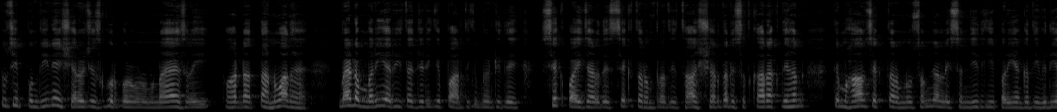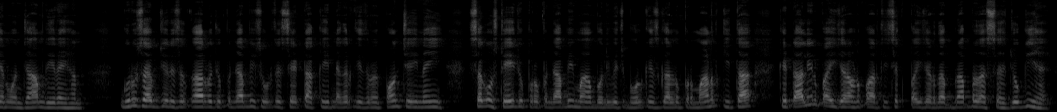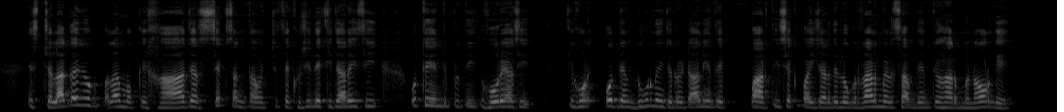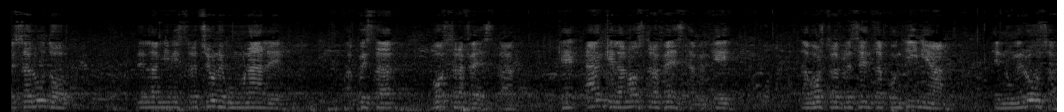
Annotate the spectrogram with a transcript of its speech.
ਤੁਸੀਂ ਪੁੰਤੀਨੀਆ ਸ਼ਹਿਰ ਵਿੱਚ ਇਸ ਗੁਰਪੁਰਬ ਨੂੰ ਮਨਾਇਆ, ਇਸ ਲਈ ਤੁਹਾਡਾ ਧੰਨਵਾਦ ਹੈ। ਮੈਡਮ ਮਰੀਆ ਰੀਤਾ ਜਿਹੜੀ ਕਿ ਭਾਰਤੀ ਕਮਿਊਨਿਟੀ ਦੇ ਸਿੱਖ ਭਾਈਚਾਰੇ ਦੇ ਸਿੱਖ ਧਰਮ ਪ੍ਰਤੀ ਖਾਸ ਸ਼ਰਧਾ ਤੇ ਸਤਿਕਾਰ ਰੱਖਦੇ ਹਨ ਤੇ ਮਹਾਨ ਸਿੱਖ ਧਰਮ ਨੂੰ ਸਮਝਣ ਲਈ ਸੰਜੀਦਗੀ ਭਰੀਆਂ ਗਤੀਵਿਧੀਆਂ ਨੂੰ ਅੰਜਾਮ ਦੇ ਰਹੇ ਹਨ। ਗੁਰੂ ਸਾਹਿਬ ਜੀ ਦੇ ਸਤਿਕਾਰ ਵਜੋਂ ਪੰਜਾਬੀ ਸੂਟ ਤੇ ਸਿਰ ਢੱਕ ਹੀ ਨਗਰ ਕੀਰਤਨ ਵਿੱਚ ਪਹੁੰਚੇ ਹੀ ਨਹੀਂ, ਸਗੋਂ ਸਟੇਜ ਉੱਪਰੋਂ ਪੰਜਾਬੀ ਮਾਂ ਬੋਲੀ ਵਿੱਚ ਬੋਲ ਕੇ ਇਸ ਗੱਲ ਨੂੰ ਪ੍ਰਮਾਣਿਤ ਕੀਤਾ ਕਿ ਇਟਾਲੀਅਨ ਭਾਈਚਾਰਾ ਹੁਣ ਭਾਰਤੀ ਸਿੱਖ ਭਾਈਚਾਰੇ ਦਾ ਬਰਾਬਰ ਦਾ ਸਹਿਯੋਗੀ ਹੈ। ਇਸ ਚਲਾਕਾਯੋਗ ਪਲਾ ਮੌਕੇ ਹਾਜ਼ਰ ਸਿੱਖ ਸੰਗਤਾਂ ਵਿੱਚ ਜਿੱਥੇ ਖੁਸ਼ੀ ਦੇਖੀ ਜਾ ਰਹੀ ਸੀ ਉੱਥੇ ਇੰਜ ਪ੍ਰਤੀਕ ਹੋ ਰਿਹਾ ਸੀ ਕਿ ਹੁਣ ਉਹ ਦਿਨ ਦੂਰ ਨਹੀਂ ਜਦੋਂ ਇਟਾਲੀਅਨ ਤੇ ਭਾਰਤੀ ਸਿੱਖ ਭਾਈਚਾਰੇ ਦੇ ਲੋਕ ਰਲ ਮਿਲ ਸਭ ਦਿਨ ਤਿਉਹਾਰ ਮਨਾਉਣਗੇ saluto dell'amministrazione comunale a questa vostra festa, che è anche la nostra festa perché la vostra presenza a Pontinia è numerosa,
